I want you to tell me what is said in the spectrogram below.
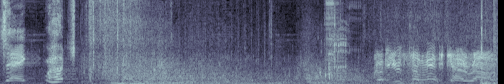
Take Could use some mid-cal rounds.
